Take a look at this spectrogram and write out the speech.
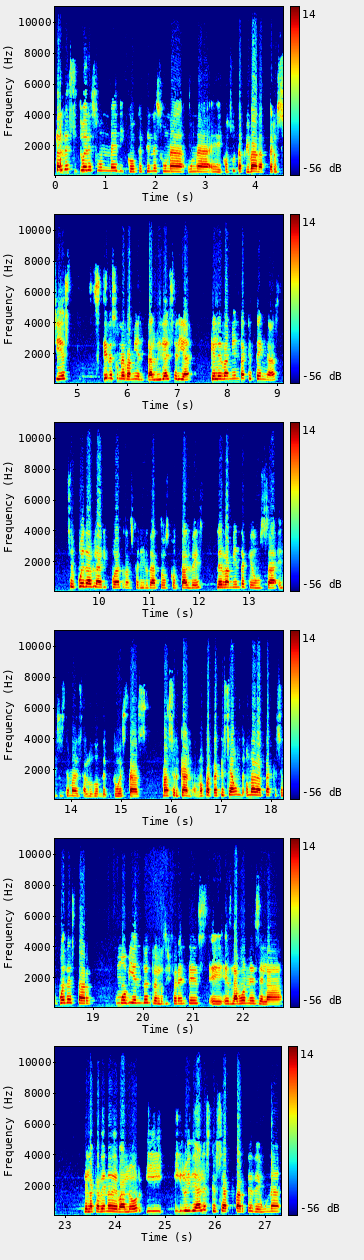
tal vez si tú eres un médico que tienes una, una eh, consulta privada, pero si, es, si tienes una herramienta, lo ideal sería que la herramienta que tengas se pueda hablar y pueda transferir datos con tal vez la herramienta que usa el sistema de salud donde tú estás más cercano, ¿no? Para que sea una data que se pueda estar moviendo entre los diferentes eh, eslabones de la, de la cadena de valor y, y, lo ideal es que sea parte de una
